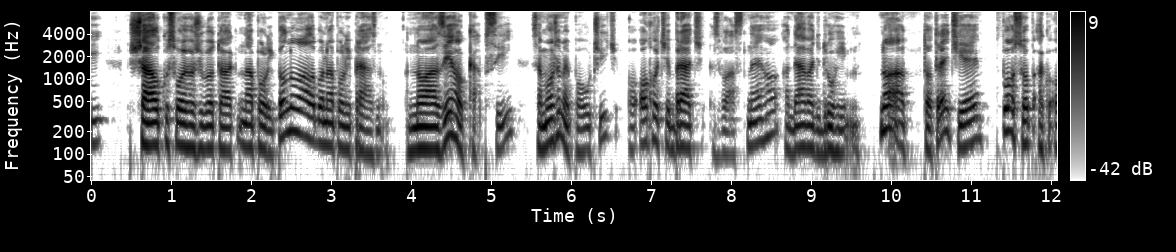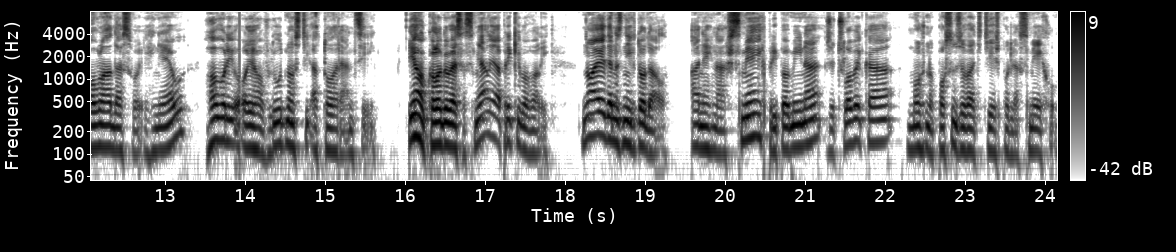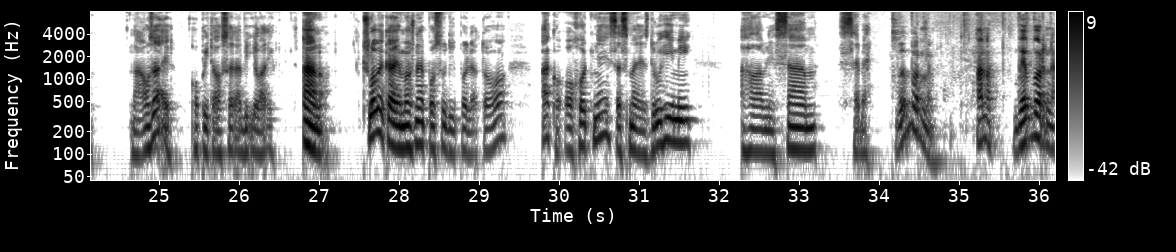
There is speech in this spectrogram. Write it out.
šálku svojho života na poli plnú alebo na poli prázdnu. No a z jeho kapsy sa môžeme poučiť o ochote brať z vlastného a dávať druhým. No a to tretie, spôsob, ako ovláda svoj hnev, hovorí o jeho vľúdnosti a tolerancii. Jeho kolegovia sa smiali a prikyvovali. No a jeden z nich dodal, a nech náš smiech pripomína, že človeka možno posudzovať tiež podľa smiechu. Naozaj? Opýtal sa rabi Ilaj. Áno, človeka je možné posúdiť podľa toho, ako ochotne sa smeje s druhými a hlavne sám sebe. Výborné. Áno, výborné.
